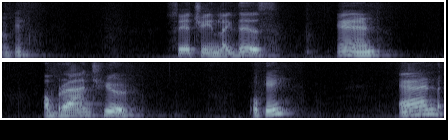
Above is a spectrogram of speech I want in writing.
Okay. Say a chain like this and a branch here. Okay. And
